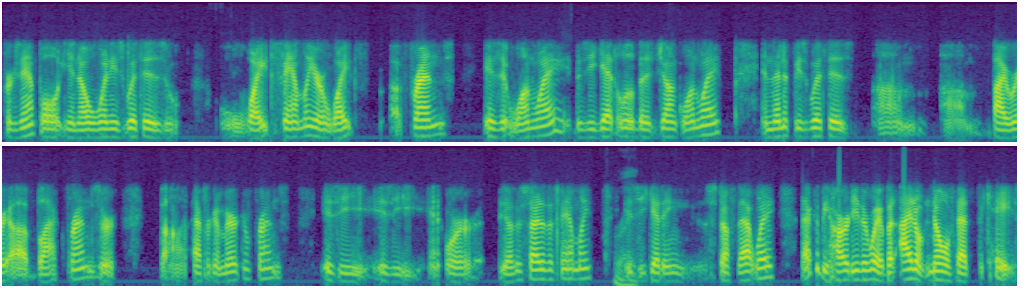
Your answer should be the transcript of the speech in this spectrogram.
For example, you know, when he's with his white family or white uh, friends, is it one way? Does he get a little bit of junk one way? And then if he's with his um, um, by uh, black friends or uh, African American friends, is he is he or the other side of the family? Right. Is he getting stuff that way? That could be hard either way, but I don't know if that's the case.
